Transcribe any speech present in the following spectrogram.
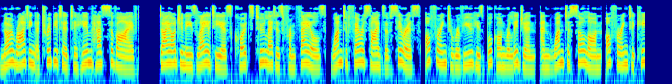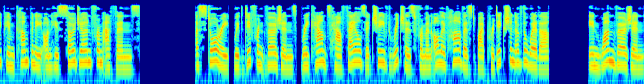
no writing attributed to him has survived. Diogenes Laertius quotes two letters from Thales, one to Pherecydes of Syros, offering to review his book on religion, and one to Solon, offering to keep him company on his sojourn from Athens. A story, with different versions, recounts how Thales achieved riches from an olive harvest by prediction of the weather. In one version,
